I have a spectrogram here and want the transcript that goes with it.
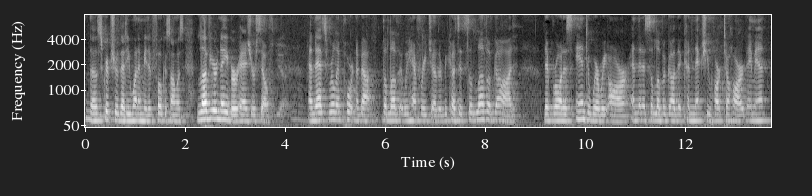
the scripture that he wanted me to focus on was love your neighbor as yourself. Yeah. And that's real important about the love that we have for each other because it's the love of God that brought us into where we are. And then it's the love of God that connects you heart to heart. Amen.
